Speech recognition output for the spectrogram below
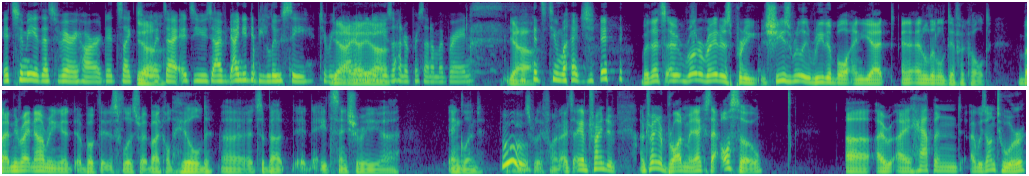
It to me that's very hard. It's like too, Yeah. it's uh, it's used. I've, I need to be Lucy to read Yeah, that. yeah, I need yeah. to use 100 percent of my brain. Yeah, it's too much. But that's uh, Rodoreda is pretty. She's really readable and yet and, and a little difficult. But I mean, right now I'm reading a, a book that just floats right by called Hild. Uh, it's about eighth century uh, England. It's really fun. It's, I'm trying to I'm trying to broaden my net because I also uh, I, I happened I was on tour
